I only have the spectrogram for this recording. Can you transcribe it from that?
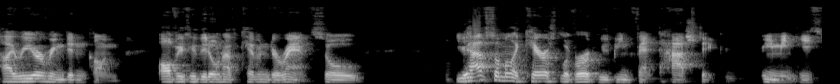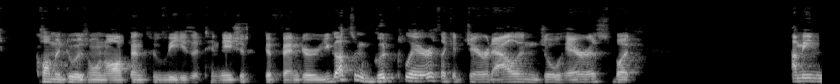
Kyrie Irving didn't come. Obviously they don't have Kevin Durant. So you have someone like Caris LeVert who's been fantastic. I mean, he's come into his own offensively. He's a tenacious defender. You got some good players like a Jarrett Allen, Joe Harris, but I mean,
